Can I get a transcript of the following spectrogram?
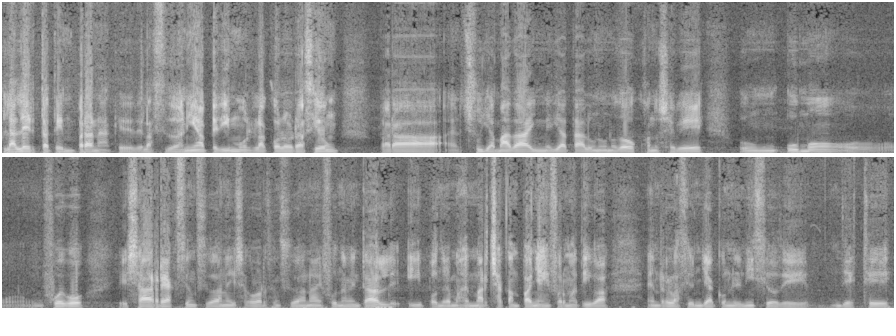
La alerta temprana, que desde la ciudadanía pedimos la colaboración para su llamada inmediata al 112 cuando se ve un humo o un fuego. Esa reacción ciudadana y esa colaboración ciudadana es fundamental y pondremos en marcha campañas informativas en relación ya con el inicio de, esta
